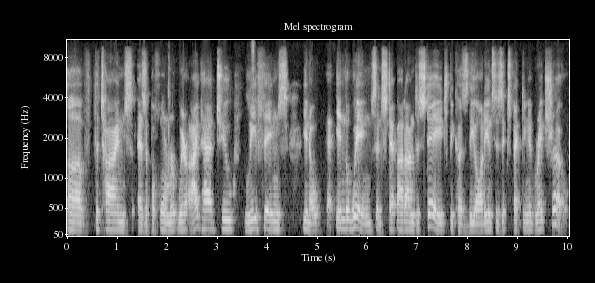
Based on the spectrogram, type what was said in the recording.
of the times as a performer where I've had to leave things, you know, in the wings and step out onto stage because the audience is expecting a great show.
